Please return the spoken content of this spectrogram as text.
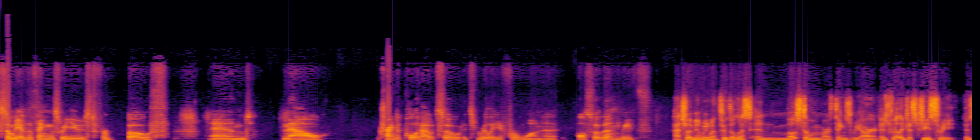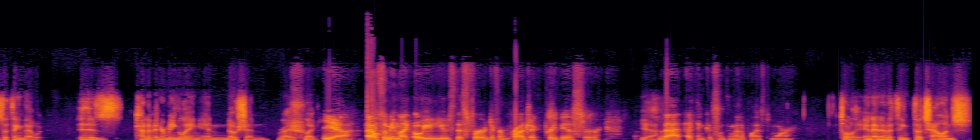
so many of the things we used for both, and now trying to pull it out so it's really for one, and it also then leads. Actually, I mean, we went through the list, and most of them are things we aren't. It's really just G Suite is the thing that is kind of intermingling in Notion, right? Like, Yeah, I also mean like, oh, you used this for a different project previous, or yeah, that I think is something that applies to more. totally. And and I think the challenge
